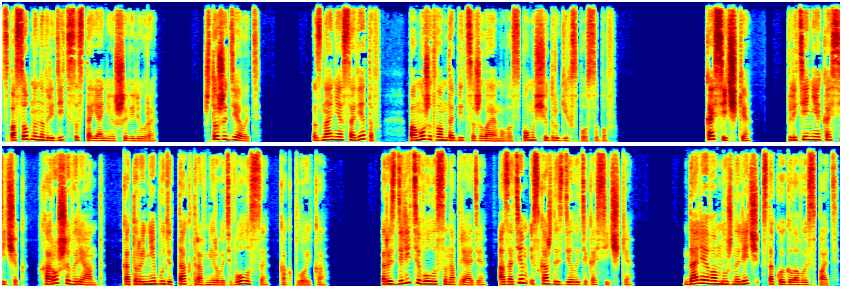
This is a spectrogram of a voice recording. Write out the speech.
способно навредить состоянию шевелюры. Что же делать? Знание советов поможет вам добиться желаемого с помощью других способов. Косички. Плетение косичек – хороший вариант, который не будет так травмировать волосы, как плойка. Разделите волосы на пряди, а затем из каждой сделайте косички. Далее вам нужно лечь с такой головой спать,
